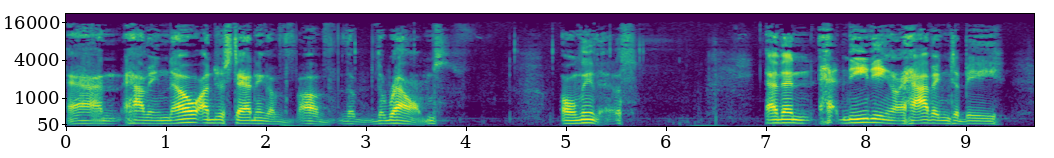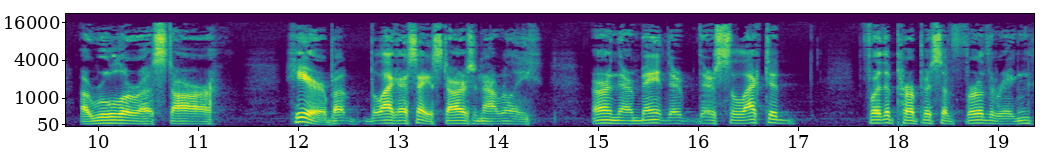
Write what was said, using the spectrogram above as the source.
and having no understanding of, of the, the realms, only this, and then needing or having to be a ruler or a star here. But, but like I say, stars are not really earned. They're, made, they're, they're selected for the purpose of furthering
